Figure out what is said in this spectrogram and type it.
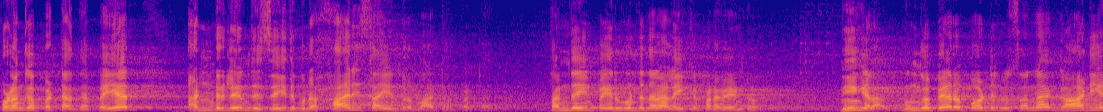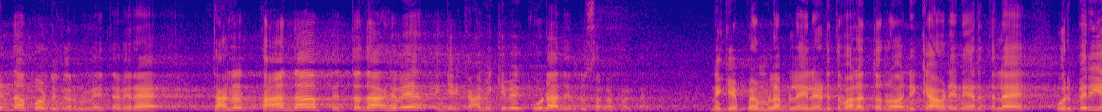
புழங்கப்பட்ட அந்த பெயர் அன்றிலிருந்து ஜெயிதுபுன் ஹாரிசா என்று மாற்றப்பட்டது. தந்தையின் பெயர் கொண்டு தான் அழைக்கப்பட வேண்டும். நீங்களா? உங்க பேரை போட்டுக்க சொன்னா கார்டியன் தான் போட்டுக்கணுமே தவிர தன தான் தான் பெத்ததாகவே இங்கே காமிக்கவே கூடாது என்று சொல்லப்பட்டது. இன்னைக்கு பெம்பளை பிள்ளைகள் எடுத்து வளர்த்துறோம். நிக்காவுடைய நேரத்தில் ஒரு பெரிய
